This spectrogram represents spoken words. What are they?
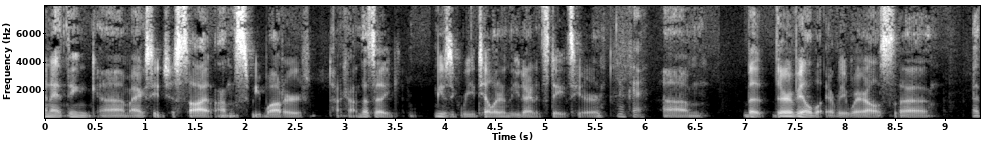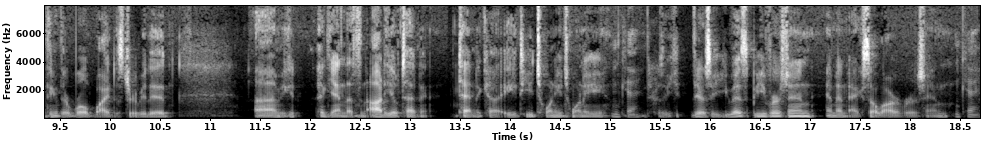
and I think um, I actually just saw it on Sweetwater.com. That's a music retailer in the United States here, okay. but they're available everywhere else. Uh, I think they're worldwide distributed. Um, you can, again, that's an Audio Techni- Technica AT twenty twenty. Okay. There's a, there's a USB version and an XLR version. Okay.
